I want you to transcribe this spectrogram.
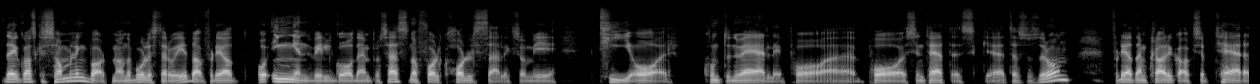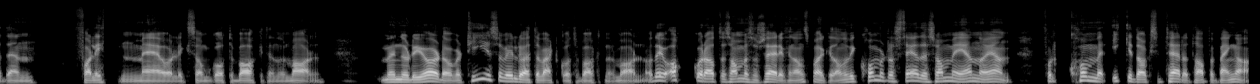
det er jo ganske sammenlignbart med anabole steroider, fordi at, og ingen vil gå den prosessen, og folk holder seg liksom i ti år kontinuerlig på, eh, på syntetisk eh, testosteron, fordi at de klarer ikke å akseptere den fallitten med å liksom gå tilbake til normalen. Men når du gjør det over tid, så vil du etter hvert gå tilbake til normalen. Og det er jo akkurat det samme som skjer i finansmarkedene, og vi kommer til å se det samme igjen og igjen. Folk kommer ikke til å akseptere å tape penger,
